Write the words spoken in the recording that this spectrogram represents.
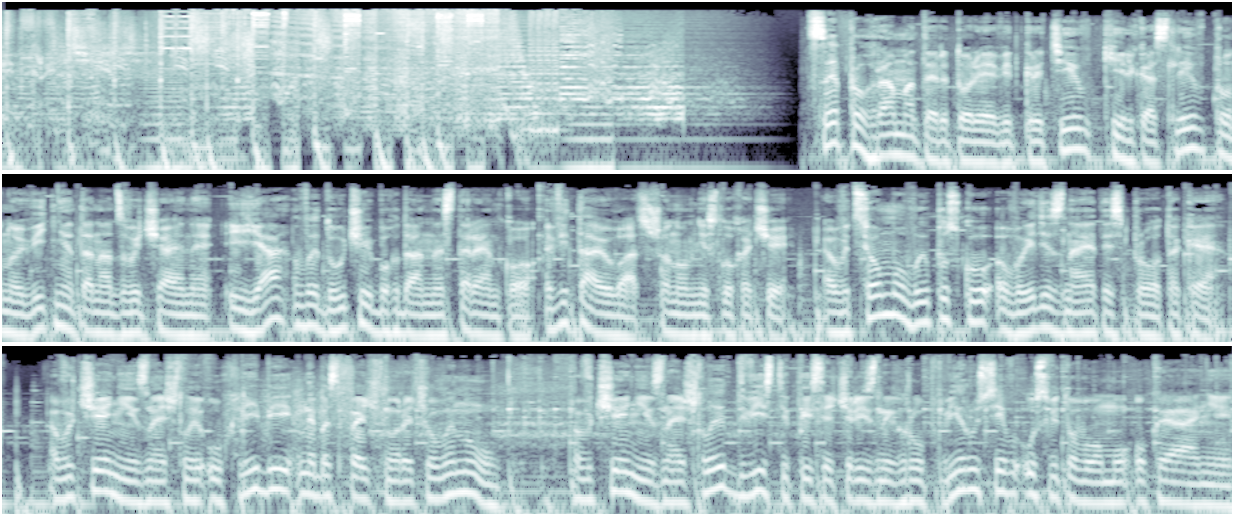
відкриттів. Це програма Територія відкриттів. Кілька слів про новітнє та надзвичайне. І я, ведучий Богдан Нестеренко. Вітаю вас, шановні слухачі. В цьому випуску ви дізнаєтесь про таке: вчені знайшли у хлібі небезпечну речовину. Вчені знайшли 200 тисяч різних груп вірусів у світовому океані.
